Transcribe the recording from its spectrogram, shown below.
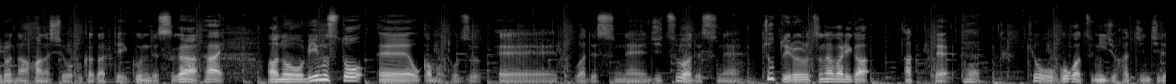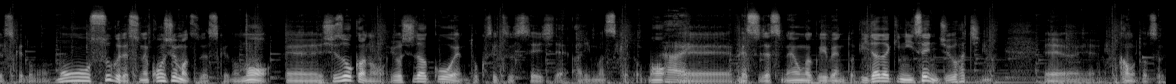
いろんなお話を伺っていくんですが、はい。あのビームスと、えー岡本図、えーはですね実はですねちょっといろいろつながりがあって、うん今日5月28日ですけどももうすぐですね今週末ですけども、えー静岡の吉田公園特設ステージでありますけども、はい。えーフェスですね音楽イベント「いただき2018に」えー岡本図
